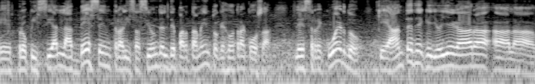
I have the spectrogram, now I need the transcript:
eh, propiciar la descentralización del departamento, que es otra cosa. Les recuerdo que antes de que yo llegara a la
